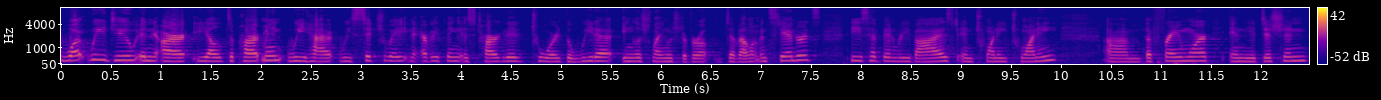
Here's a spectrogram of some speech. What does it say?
what we do in our EL department, we have, we situate and everything is targeted toward the WIDA English Language Devel- Development Standards. These have been revised in 2020. Um, The framework in the addition,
